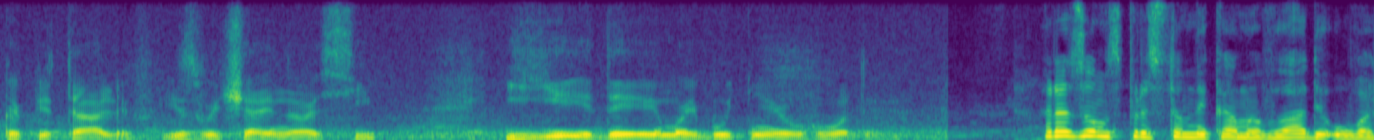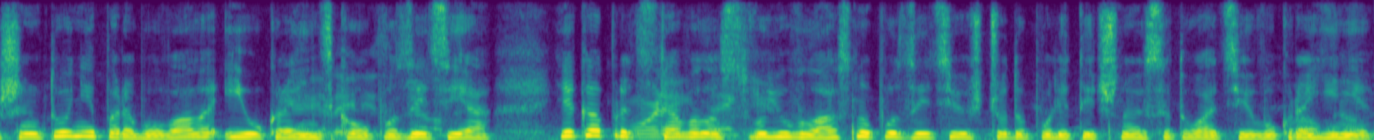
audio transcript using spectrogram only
капіталів і звичайно осіб і є ідеєю майбутньої угоди. Разом з представниками влади у Вашингтоні перебувала і українська опозиція, яка представила свою власну позицію щодо політичної ситуації в Україні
